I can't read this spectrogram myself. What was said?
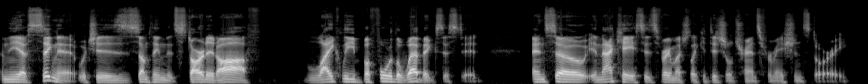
And then you have Signet, which is something that started off likely before the web existed. And so in that case, it's very much like a digital transformation story.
